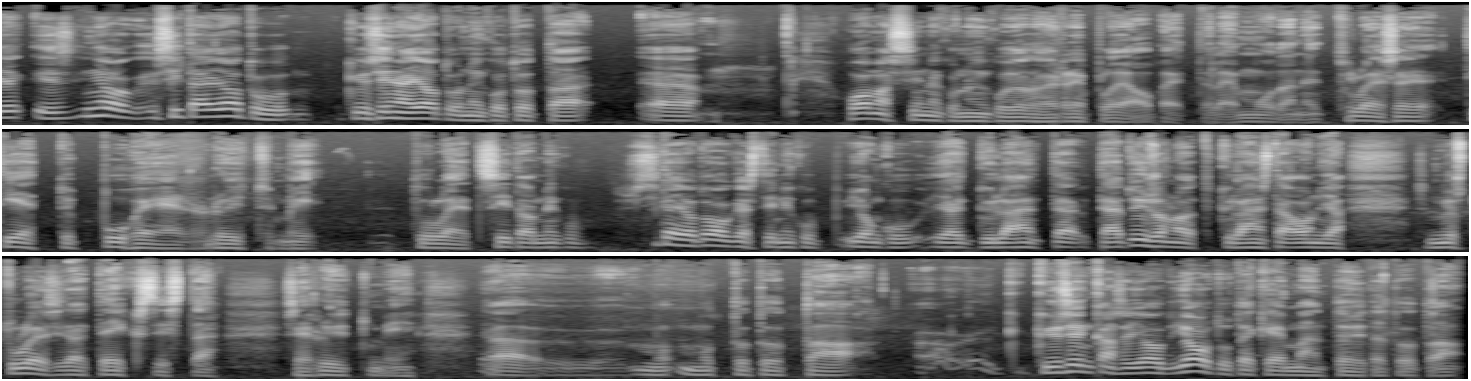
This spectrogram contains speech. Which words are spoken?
Ja, no, sitä joutuu, kyllä siinä joutuu niin kuin, tota, huomasi siinä, kun niin jotain reploja opettelee ja muuta, niin tulee se tietty puheen rytmi, tulee, että siitä on niin kuin sitä joutuu oikeasti niin kuin jonkun, ja kyllähän täytyy sanoa, että kyllähän sitä on, ja se myös tulee sitä tekstistä, se rytmi. Ja, mutta tota, kyllä sen kanssa joutuu tekemään töitä tota,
